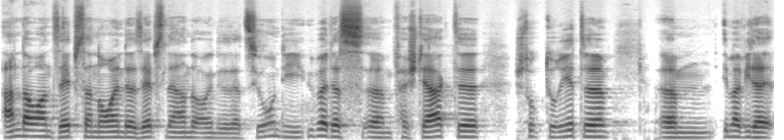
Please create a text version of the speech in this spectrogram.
andauernd selbsterneuende, selbstlernende Organisation, die über das ähm, verstärkte, strukturierte, ähm, immer wieder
